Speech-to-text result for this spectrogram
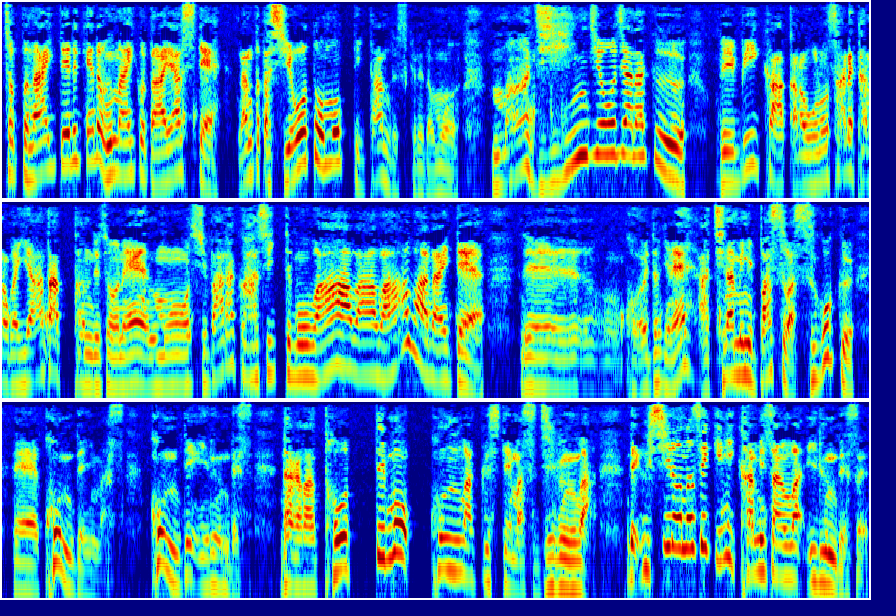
ちょっと泣いてるけどうまいことあやして、なんとかしようと思っていたんですけれども、まあ尋常じゃなく、ベビーカーから降ろされたのが嫌だったんでしょうね。もうしばらく走ってもうわーわーわーわー泣いて、で、こういう時ね、あ、ちなみにバスはすごく、えー、混んでいます。混んでいるんです。だからとっても困惑してます、自分は。で、後ろの席に神さんはいるんです。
